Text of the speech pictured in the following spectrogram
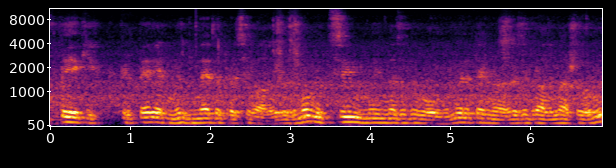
в деяких критеріях ми не допрацювали. І безумовно цим ми не задоволені. Ми ретельно розібрали нашу гру.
